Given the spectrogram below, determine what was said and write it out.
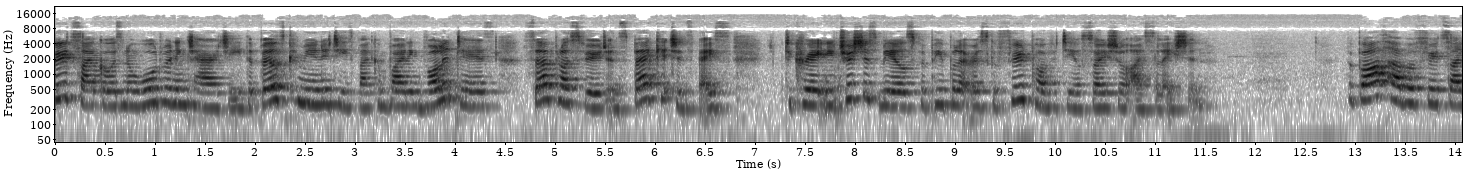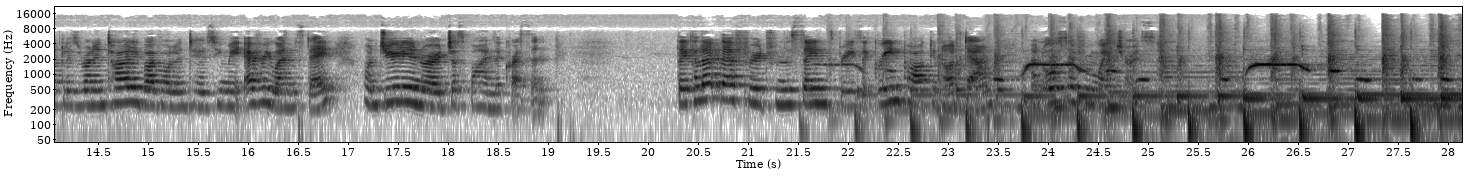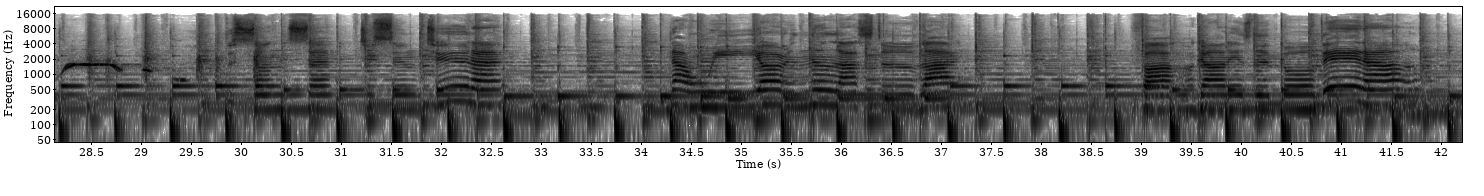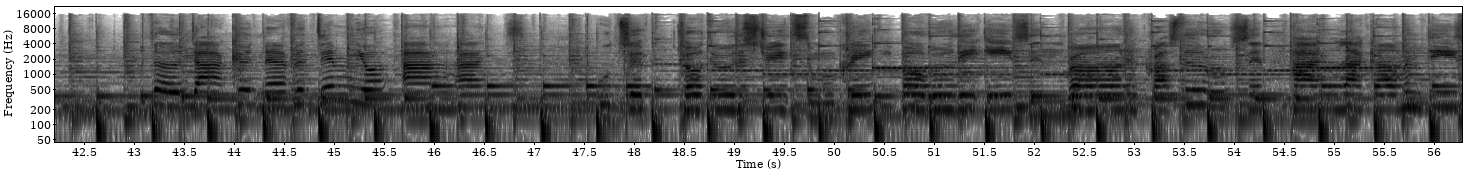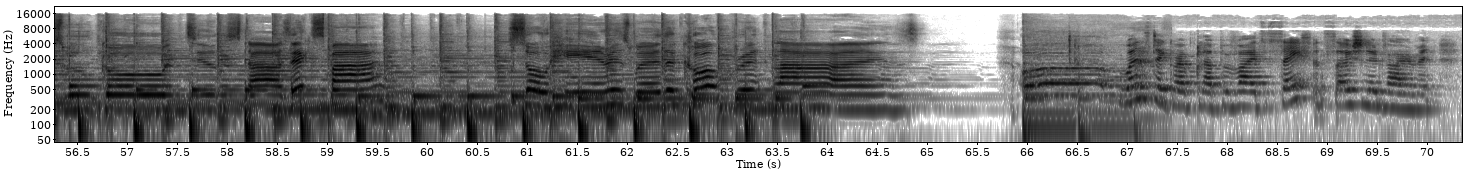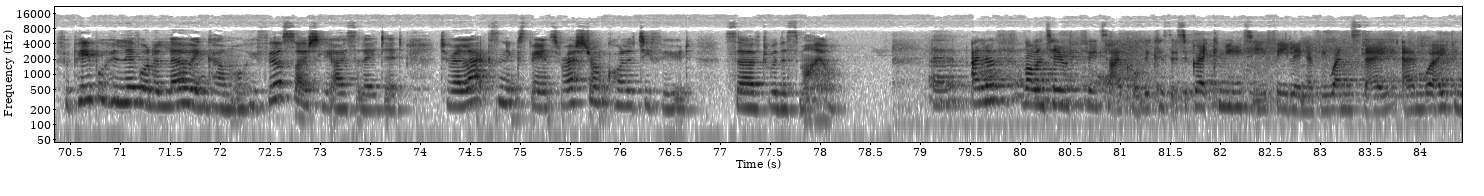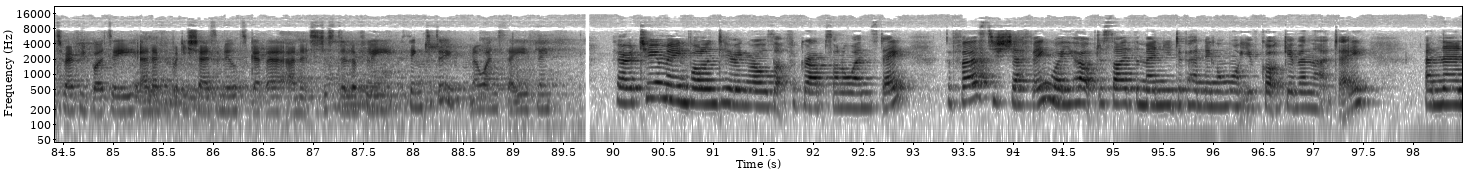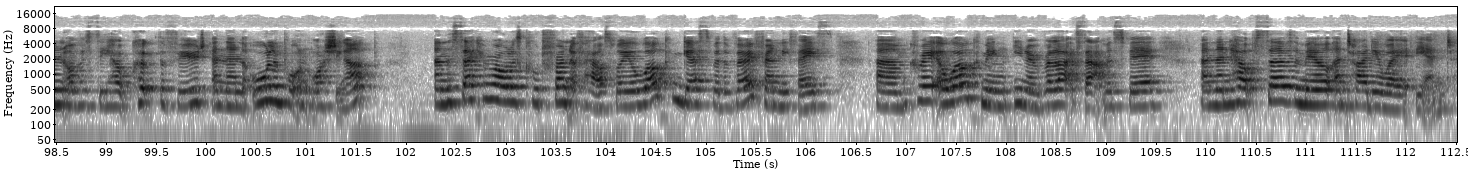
Food Cycle is an award winning charity that builds communities by combining volunteers, surplus food, and spare kitchen space to create nutritious meals for people at risk of food poverty or social isolation. The Bath hub of Food Cycle is run entirely by volunteers who meet every Wednesday on Julian Road just behind the Crescent. They collect their food from the Sainsbury's at Green Park in Odd Down and also from Waitrose. Never dim your eyes. We'll tiptoe through the streets and we'll creep over the eaves and run across the roofs and hide like common thieves. We'll go until the stars expire. So here is where the culprit Wednesday Grub Club provides a safe and social environment for people who live on a low income or who feel socially isolated to relax and experience restaurant quality food served with a smile. Uh, I love volunteering for Food Cycle because it's a great community feeling every Wednesday and we're open to everybody and everybody shares a meal together and it's just a lovely thing to do on a Wednesday evening. There are two main volunteering roles up for grabs on a Wednesday. The first is chefing, where you help decide the menu depending on what you've got given that day, and then obviously help cook the food, and then the all important washing up. And the second role is called front of house, where you'll welcome guests with a very friendly face, um, create a welcoming, you know, relaxed atmosphere, and then help serve the meal and tidy away at the end.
